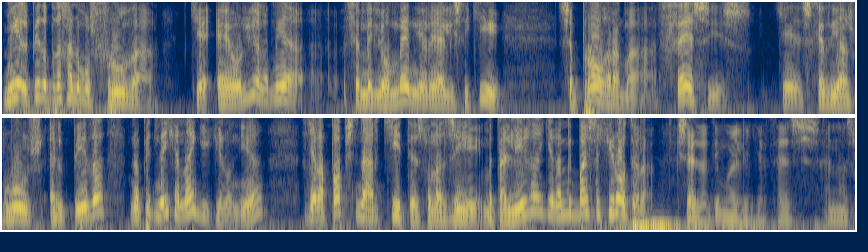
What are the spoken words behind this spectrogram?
Μία ελπίδα που δεν θα είναι όμως φρούδα και έολη, αλλά μια θεμελιωμένη, ρεαλιστική σε πρόγραμμα, θέσεις και σχεδιασμούς ελπίδα, την οποία την έχει ανάγκη η κοινωνία για να πάψει να αρκείται στο να ζει με τα λίγα για να μην πάει στα χειρότερα. Ξέρετε τι μου έλεγε χθες ένας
